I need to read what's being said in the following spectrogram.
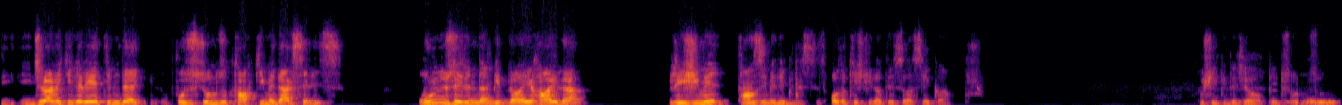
icra vekilleri heyetinde pozisyonunuzu tahkim ederseniz onun üzerinden bir layihayla rejimi tanzim edebilirsiniz. O da teşkilat esasiye kanunudur. Bu şekilde cevaplayayım sorunuzu.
